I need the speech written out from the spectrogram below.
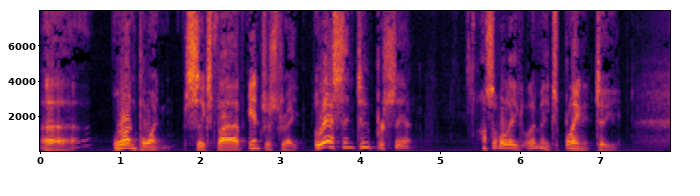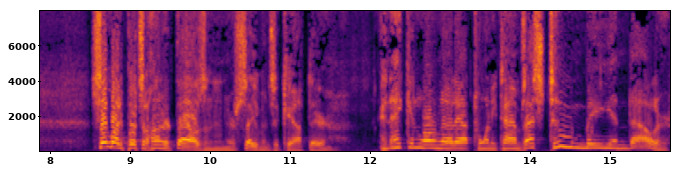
uh, one point six five interest rate, less than two percent?" I said, well, let me explain it to you. Somebody puts a hundred thousand in their savings account there, and they can loan that out twenty times. That's two million dollars.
